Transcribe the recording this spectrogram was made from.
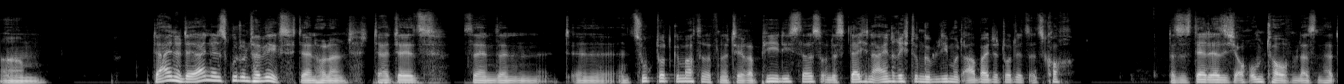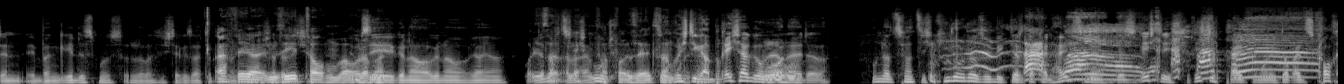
Ähm, der eine, der eine ist gut unterwegs, der in Holland. Der hat ja jetzt seinen, seinen äh, Entzug dort gemacht, hat auf einer Therapie, dies, das, und ist gleich in der Einrichtung geblieben und arbeitet dort jetzt als Koch. Das ist der, der sich auch umtaufen lassen hat in Evangelismus oder was ich da gesagt habe. Ach, der im Evangelisch hat er See tauchen war, Im oder See, was? genau, genau, ja, ja. Boah, ihr Der seid alle echt einfach gut. voll seltsam. Ein richtiger Alter. Brecher geworden, Ja. Alter. 120 Kilo oder so wiegt. Der hat gar keinen Hals mehr. Der ist richtig, richtig breit geworden. Ich glaube, als Koch,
